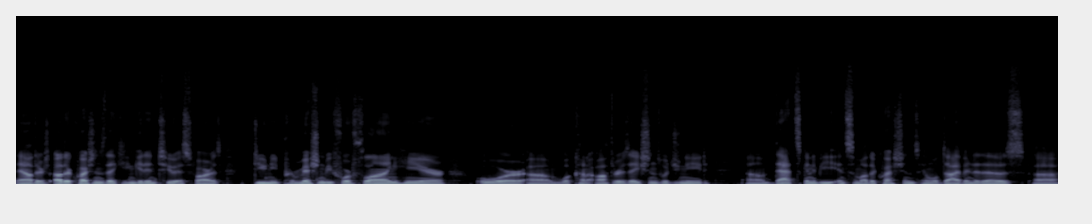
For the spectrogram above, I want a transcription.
Now, there's other questions they can get into as far as do you need permission before flying here, or um, what kind of authorizations would you need? Um, that's going to be in some other questions, and we'll dive into those uh,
